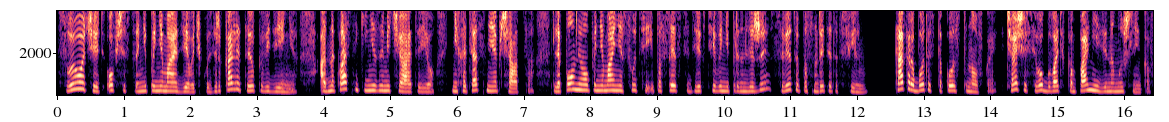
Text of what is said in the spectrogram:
В свою очередь, общество, не понимая девочку, зеркалит ее поведение. Одноклассники не замечают ее, не хотят с ней общаться. Для полного понимания сути и последствий директивы «не принадлежи» советую посмотреть этот фильм. Как работать с такой установкой? Чаще всего бывать в компании единомышленников.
